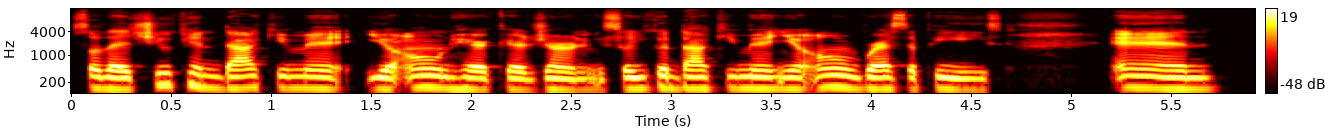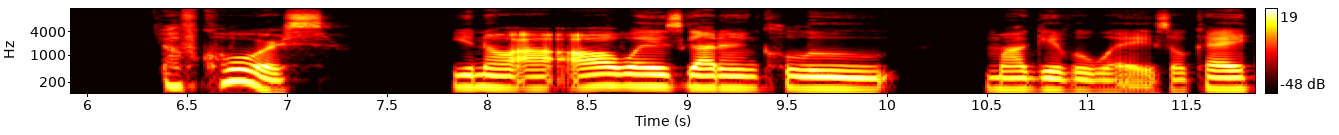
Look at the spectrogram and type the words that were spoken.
so that you can document your own hair care journey. So you could document your own recipes. And of course, you know, I always gotta include my giveaways. Okay.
